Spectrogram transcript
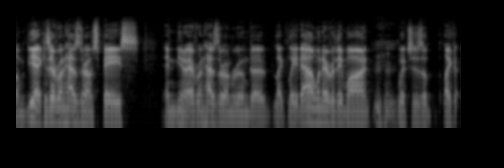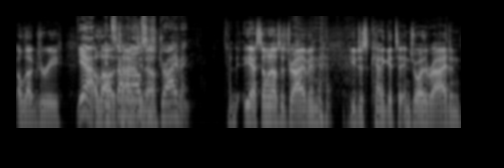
Um, yeah, because everyone has their own space, and you know, everyone has their own room to like lay down whenever they want, Mhm. which is a, like a luxury. yeah, a lot and of the someone times, else you know. is driving. Yeah, someone else is driving. you just kind of get to enjoy the ride and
